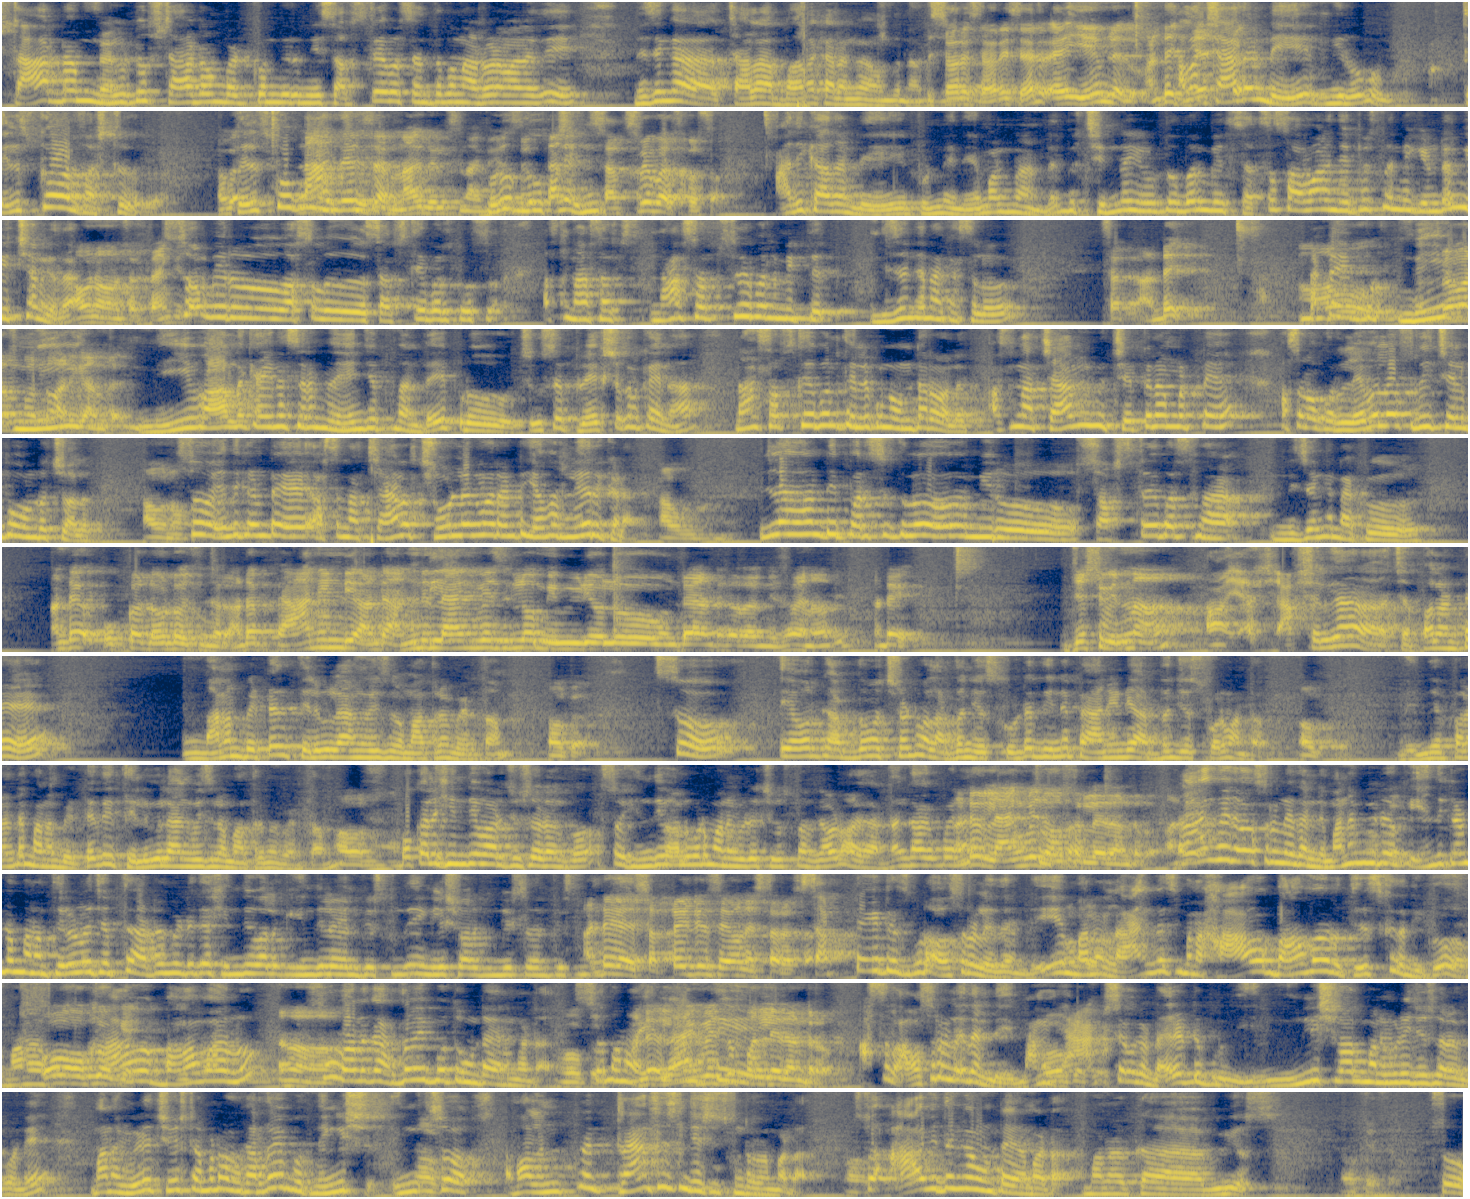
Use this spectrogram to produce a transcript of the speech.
స్టార్డమ్ యూట్యూబ్ స్టార్డమ్ పట్టుకొని మీరు మీ సబ్స్క్రైబర్స్ ఎంతమంది అడగడం అనేది నిజంగా చాలా బాధాకరంగా ఉంది నాకు. Sorry sorry sir. ఏం లేదు. అంటే కాదండి మీరు తెలుసుకోవాలి ఫస్ట్ తెలుసుకోకుండా నాకు తెలుసు సార్ నాకు తెలుసు నాకు సబ్స్క్రైబర్స్ కోసం. అది కాదండి ఇప్పుడు నేను ఏమంటున్నా అంటే మీరు చిన్న యూట్యూబర్ మీరు సక్సెస్ అవ్వాలని చెప్పేసి నేను మీకు ఇంటర్వ్యూ ఇచ్చాను కదా. అవునవును సార్ సో మీరు అసలు సబ్స్క్రైబర్స్ కోసం అసలు నా సబ్స్ నా సబ్స్క్రైబర్లు మీకు నిజంగా నాకు అసలు సార్ అంటే అంటే ఇప్పుడు మీ వాళ్ళకైనా సరే నేను ఏం చెప్తున్నా అంటే ఇప్పుడు చూసే ప్రేక్షకులకైనా నా సబ్స్క్రైబర్లు తెలియకుండా ఉంటారు వాళ్ళకి అసలు నా ఛానల్ మీరు చెప్పినమ్మటే అసలు ఒక లెవెల్ ఆఫ్ రీచ్ వెళ్ళిపో ఉండొచ్చు వాళ్ళకి అవును. సో ఎందుకంటే అసలు నా ఛానల్ చూడలేని వారు అంటే ఎవరు లేరు ఇక్కడ. అవును. ఇలాంటి పరిస్థితుల్లో మీరు సబ్స్క్రైబర్స్ నా నిజంగా నాకు అంటే ఒక్క డౌట్ వచ్చింది సార్. అంటే పాన్ ఇండియా అంటే అన్ని లాంగ్వేజ్లో మీ వీడియోలు ఉంటాయంట కదా నిజమేనా అది? అంటే జస్ట్ విన్నా? యాక్చువల్గా చెప్పాలంటే మనం పెట్టేది తెలుగు లాంగ్వేజ్లో మాత్రమే పెడతాం. ఓకే. సో ఎవరికి అర్థం వచ్చినట్టు వాళ్ళు అర్థం చేసుకుంటే దీన్నే పాన్ ఇండియా అర్థం చేసుకోవడం అంటారు. ఓకే. ఏం చెప్పాలంటే మనం పెట్టేది తెలుగు లాంగ్వేజ్లో మాత్రమే పెడతాం ఒకళ్ళు హిందీ వాడు చూసాడు అనుకో సో హిందీ వాళ్ళు కూడా మన వీడియో చూస్తాం కాబట్టి వాళ్ళకి అర్థం కాకపోయినా లాంగ్వేజ్ అవసరం లేదంటారు. లాంగ్వేజ్ అవసరం లేదండి. మన వీడియోకి ఎందుకంటే మనం తెలుగులో చెప్తే ఆటోమేటిక్గా హిందీ వాళ్ళకి హిందీలో వినిపిస్తుంది ఇంగ్లీష్ వాళ్ళకి ఇంగ్లీష్లో వినిపిస్తుంది. అంటే సబ్ టైటిల్స్ ఏమైనా ఇస్తారా సబ్ టైటిల్స్ కూడా అవసరం లేదండి. మన లాంగ్వేజ్ మన హావ భావాలు తెలుసు కదా నీకు? మన. హావ భావాలు. సో వాళ్ళకి అర్థమైపోతూ ఉంటాయి అనమాట సో మనం లాంగ్వేజ్ అసలు అవసరం లేదండి. మనం యాక్చువల్గా డైరెక్ట్ ఇప్పుడు ఇంగ్లీష్ వాళ్ళు మన వీడియో చూసారనుకోండి మన వీడియో చూసినప్పుడు వాళ్ళకి అర్థమైపోతుంది ఇంగ్లీష్ ఇంగ్లీష్ సో వాళ్ళంతా ట్రాన్స్లేషన్ చేసేసుకుంటారు అనమాట సో ఆ విధంగా ఉంటాయి అనమాట మన యొక్క videos okay sir. So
